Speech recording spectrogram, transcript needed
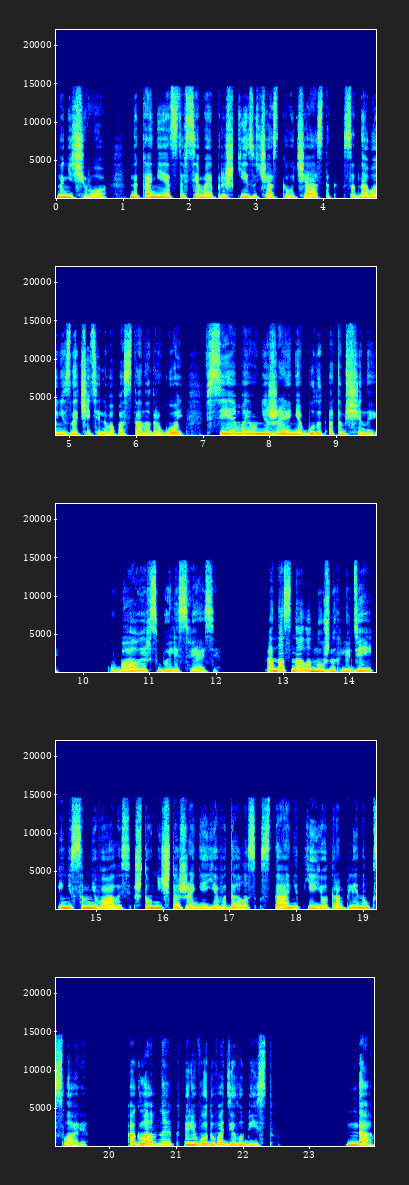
Ну ничего, наконец-то все мои прыжки из участка в участок, с одного незначительного поста на другой, все мои унижения будут отомщены. У Бауэрс были связи. Она знала нужных людей и не сомневалась, что уничтожение Евы Даллас станет ее трамплином к славе, а главное — к переводу в отдел убийств. Да,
